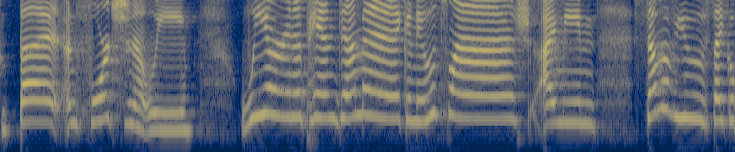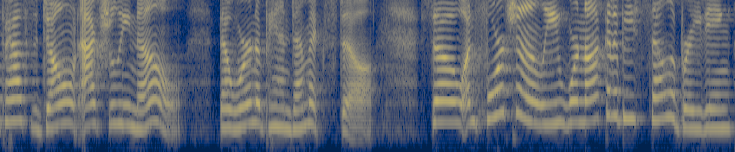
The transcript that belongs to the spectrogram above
But unfortunately, we are in a pandemic. A newsflash. I mean, some of you psychopaths don't actually know that we're in a pandemic still. So, unfortunately, we're not going to be celebrating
